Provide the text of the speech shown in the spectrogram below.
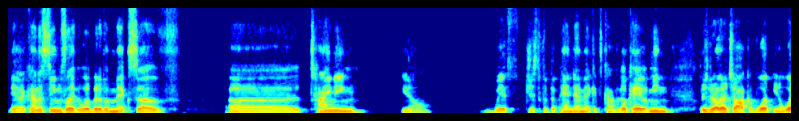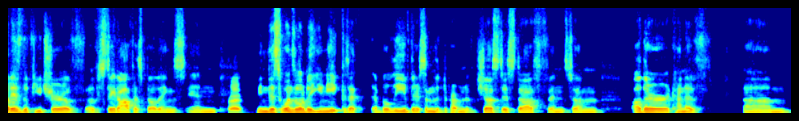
Yeah, it kind of seems like a little bit of a mix of uh, timing, you know, with just with the pandemic, it's kind of like, okay, I mean, there's been other talk of what, you know, what is the future of, of state office buildings? And right. I mean, this one's a little bit unique because I, I believe there's some of the Department of Justice stuff and some other kind of um,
